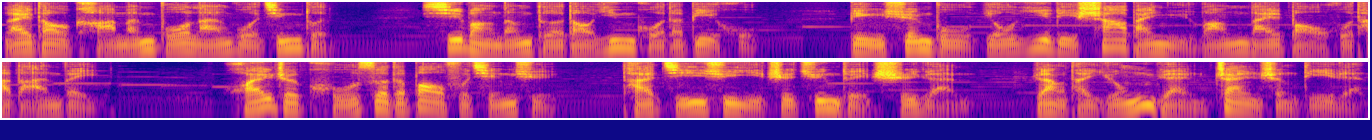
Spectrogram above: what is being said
来到卡门伯兰沃金顿，希望能得到英国的庇护，并宣布由伊丽莎白女王来保护他的安危。怀着苦涩的报复情绪，他急需一支军队驰援，让他永远战胜敌人。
